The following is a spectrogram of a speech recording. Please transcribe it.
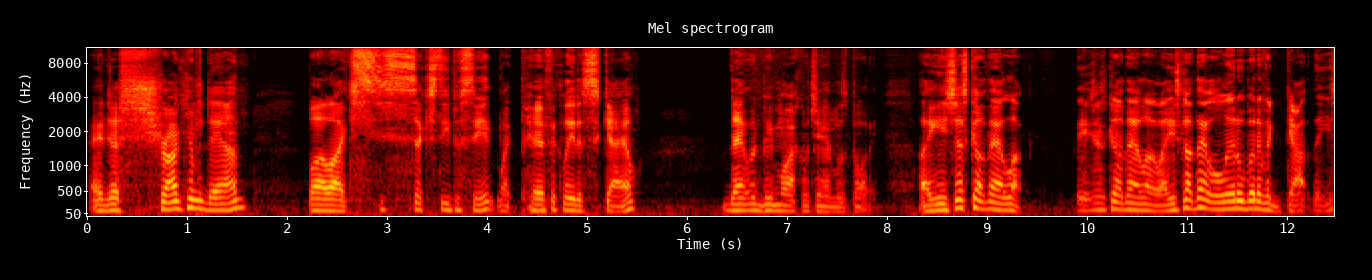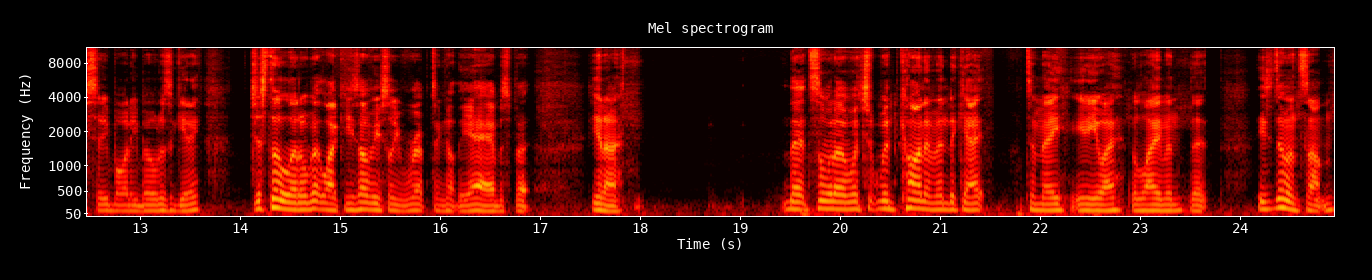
and just shrunk him down by like 60%, like perfectly to scale, that would be Michael Chandler's body. Like, he's just got that look. He's just got that look. Like, he's got that little bit of a gut that you see bodybuilders getting. Just a little bit. Like, he's obviously ripped and got the abs, but, you know, that sort of, which would kind of indicate to me, anyway, the layman, that he's doing something,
